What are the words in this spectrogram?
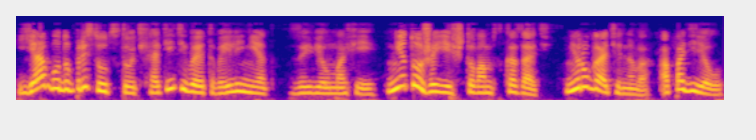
Я буду присутствовать, хотите вы этого или нет, заявил Мафей. Мне тоже есть что вам сказать, не ругательного, а по делу.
